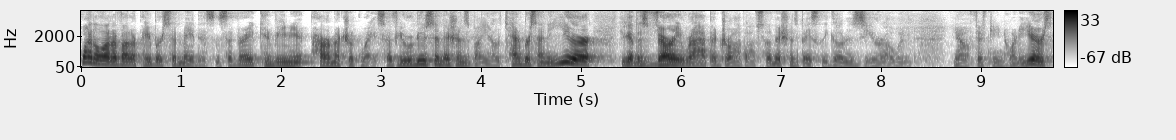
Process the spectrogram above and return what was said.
Quite a lot of other papers have made this. It's a very convenient parametric way. So if you reduce emissions by you know 10% a year, you get this very rapid drop off. So emissions basically go to zero in you know 15, 20 years.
